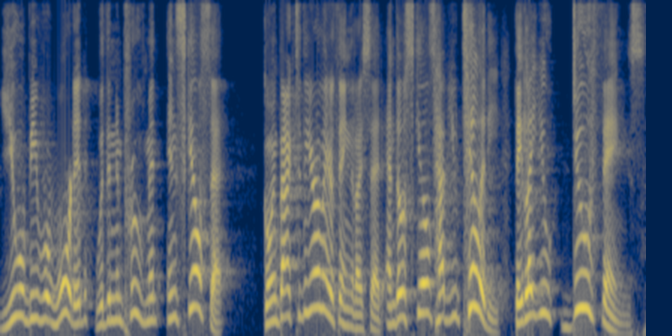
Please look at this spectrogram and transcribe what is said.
you will be rewarded with an improvement in skill set. Going back to the earlier thing that I said, and those skills have utility. They let you do things.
